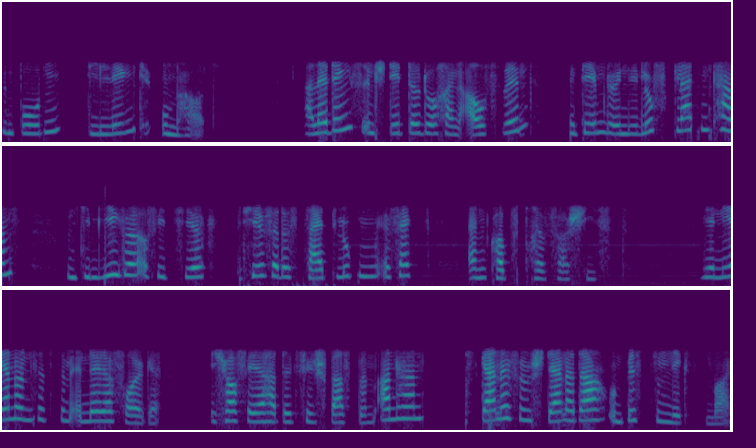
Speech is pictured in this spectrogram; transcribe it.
dem Boden, die Link umhaut. Allerdings entsteht dadurch ein Aufwind, mit dem du in die Luft gleiten kannst und dem Jägeroffizier mit Hilfe des Zeitlupeneffekts einen Kopftreffer schießt. Wir nähern uns jetzt dem Ende der Folge. Ich hoffe, ihr hattet viel Spaß beim Anhören. Lasst gerne 5 Sterne da und bis zum nächsten Mal.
